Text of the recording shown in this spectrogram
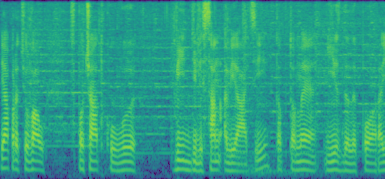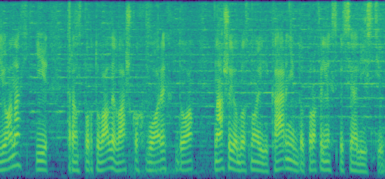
Я працював спочатку в відділі санавіації, тобто ми їздили по районах і транспортували важкохворих до нашої обласної лікарні, до профільних спеціалістів.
